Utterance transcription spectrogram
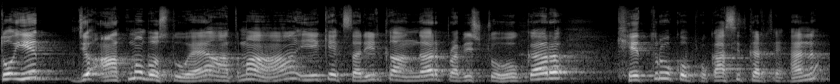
तो ये जो आत्मा वस्तु है, आत्मा एक एक शरीर का अंदर प्रविष्ट होकर क्षेत्रों को प्रकाशित करते हैं, है ना?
